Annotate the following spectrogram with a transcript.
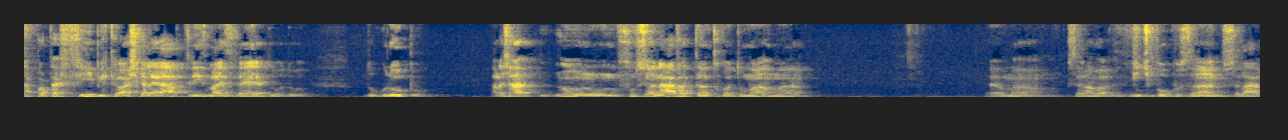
A própria Phoebe, que eu acho que ela é a atriz mais velha do, do, do grupo, ela já não, não, funcionava tanto quanto uma, uma, é uma sei lá, 20 e poucos anos, sei lá,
